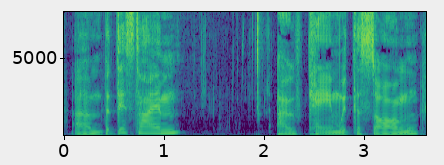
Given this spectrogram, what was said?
um, but this time, I came with the song,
